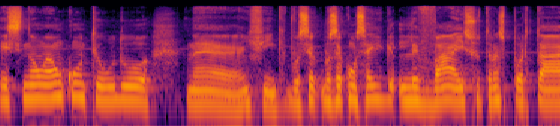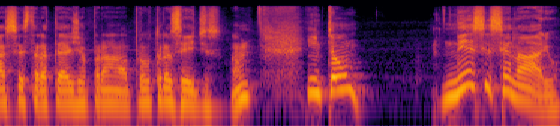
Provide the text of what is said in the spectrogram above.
Esse não é um conteúdo, né? Enfim, que você, você consegue levar isso, transportar essa estratégia para outras redes. Né? Então. Nesse cenário,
